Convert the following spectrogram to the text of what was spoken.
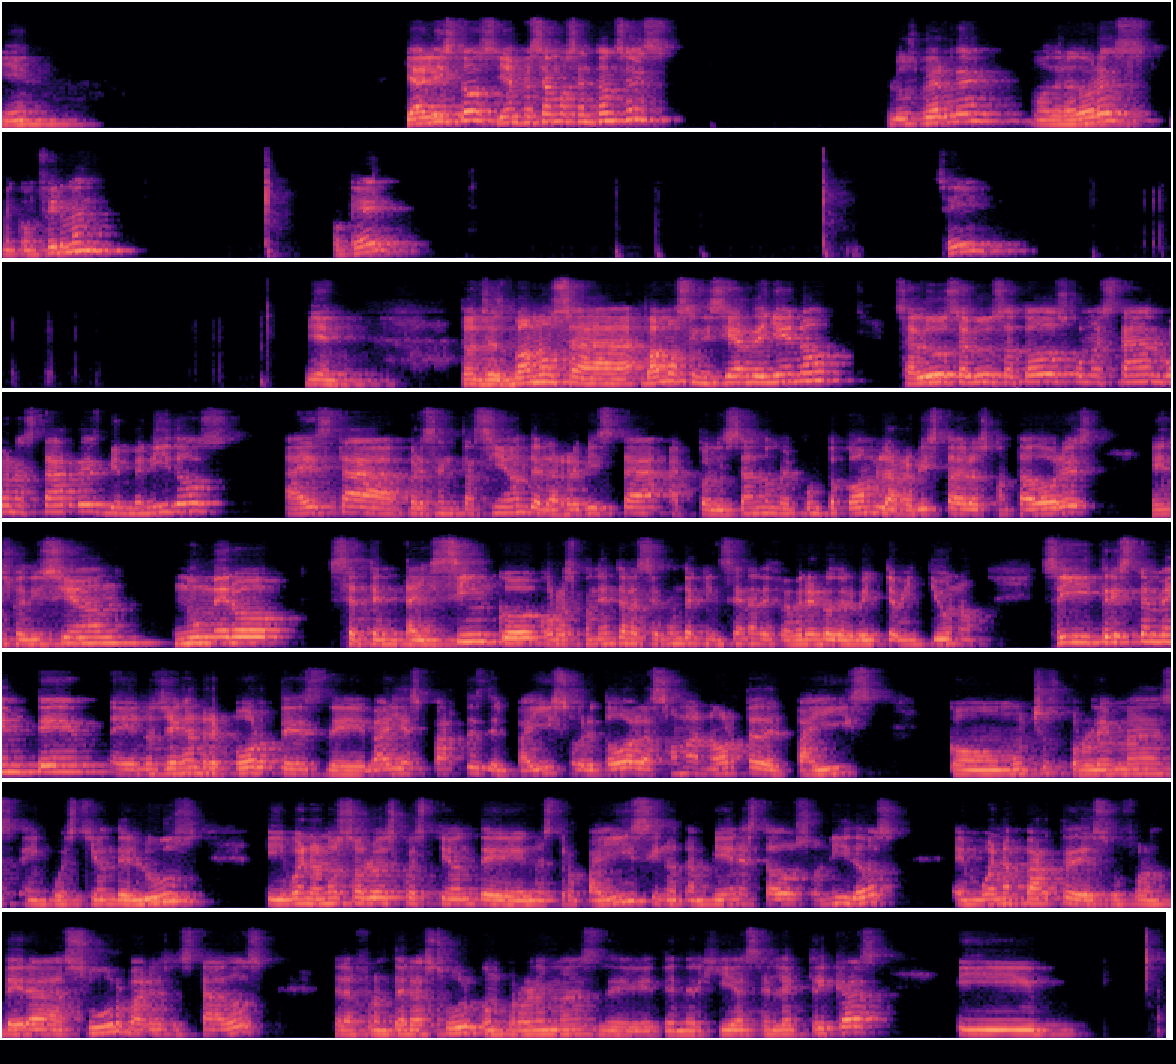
Bien. ¿Ya listos? ¿Ya empezamos entonces? Luz verde, moderadores, ¿me confirman? ¿Ok? ¿Sí? Bien. Entonces, vamos a, vamos a iniciar de lleno. Saludos, saludos a todos. ¿Cómo están? Buenas tardes. Bienvenidos a esta presentación de la revista actualizándome.com, la revista de los contadores, en su edición número 75, correspondiente a la segunda quincena de febrero del 2021. Sí, tristemente eh, nos llegan reportes de varias partes del país, sobre todo la zona norte del país, con muchos problemas en cuestión de luz. Y bueno, no solo es cuestión de nuestro país, sino también Estados Unidos en buena parte de su frontera sur, varios estados de la frontera sur con problemas de, energías eléctricas. Y,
